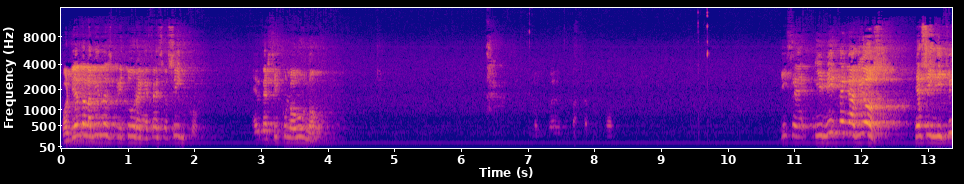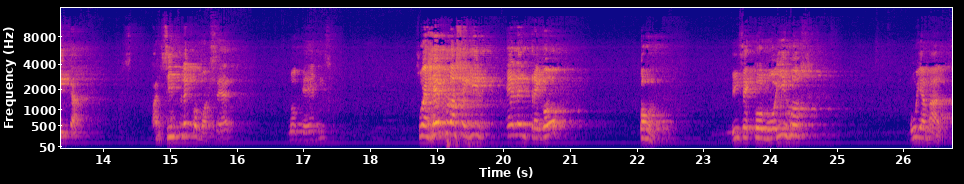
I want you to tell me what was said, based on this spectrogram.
Volviendo a la misma escritura en Efesios 5, el versículo 1. Dice, imiten a Dios. ¿Qué significa? Tan simple como hacer lo que Él hizo. Su ejemplo a seguir, Él entregó todo. Dice, como hijos muy amados.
